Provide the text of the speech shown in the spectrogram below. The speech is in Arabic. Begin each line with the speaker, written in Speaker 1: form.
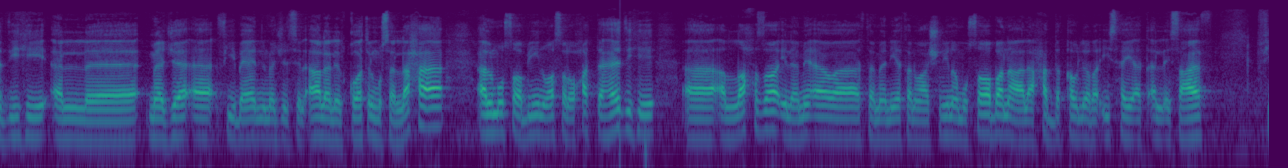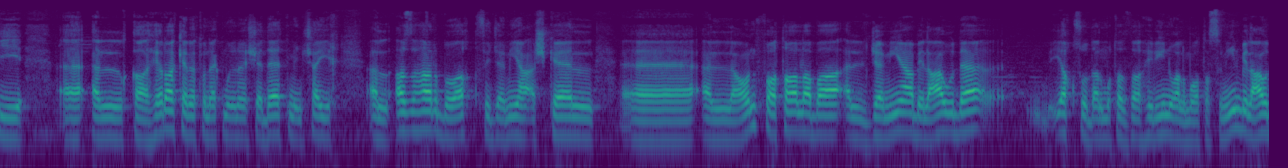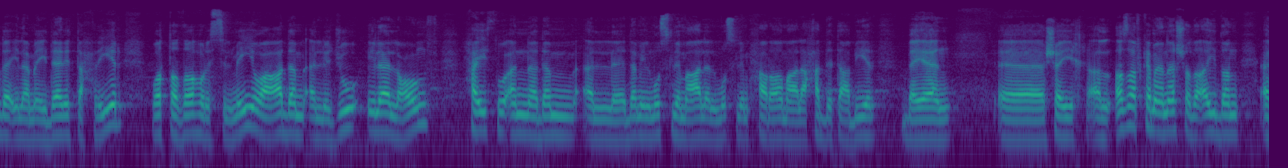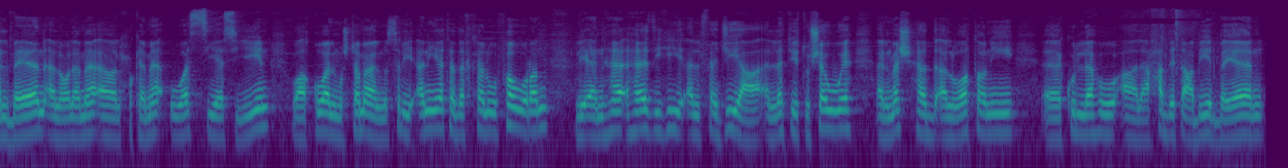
Speaker 1: هذه ما جاء في بيان المجلس الأعلى للقوات المسلحة المصابين وصلوا حتى هذه اللحظة إلى 128 مصابا على حد قول رئيس هيئة الإسعاف في القاهرة. كانت هناك مناشدات من شيخ الأزهر بوقف جميع أشكال العنف وطالب الجميع بالعودة يقصد المتظاهرين والمعتصمين بالعودة إلى ميدان التحرير والتظاهر السلمي وعدم اللجوء إلى العنف حيث أن دم دم المسلم على المسلم حرام على حد تعبير بيان شيخ الأزهر. كما ناشد أيضا البيان العلماء والحكماء والسياسيين وقوى المجتمع المصري أن يتدخلوا فورا لأنهاء هذه الفجيعة التي تشوه المشهد الوطني كله على حد تعبير بيان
